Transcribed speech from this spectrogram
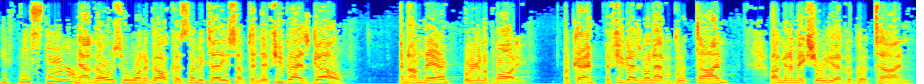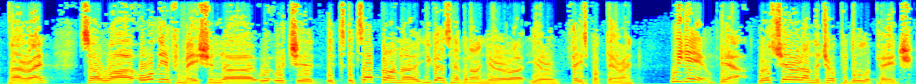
You've missed out. Now, those who want to go, because let me tell you something. If you guys go, and I'm there, we're going to party. Okay? If you guys want to have a good time, I'm going to make sure you have a good time. All right? So, uh, all the information, uh, which uh, it's it's up on, uh, you guys have it on your uh, your Facebook there, right? We do. Yeah. We'll share it on the Joe Padula page.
